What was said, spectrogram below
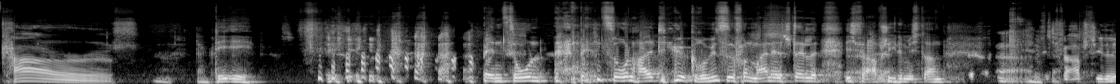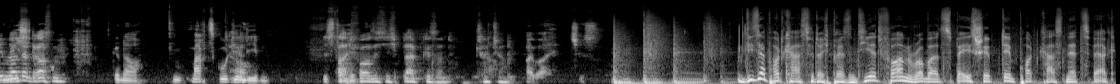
Cars. Ah, danke. De. Benzol, benzolhaltige Grüße von meiner Stelle. Ich verabschiede mich dann. Ah, ich verabschiede mich. Leute draußen. Genau. Macht's gut, ihr Lieben. Bis dahin. Seid vorsichtig, bleibt gesund. Ciao, ciao. Bye, bye. Tschüss. Dieser Podcast wird euch präsentiert von Robert Spaceship, dem Podcast-Netzwerk,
